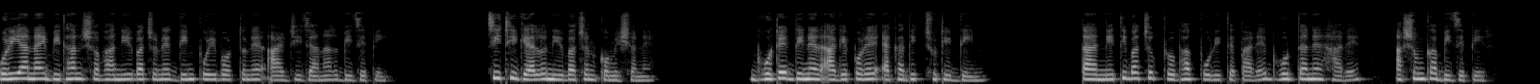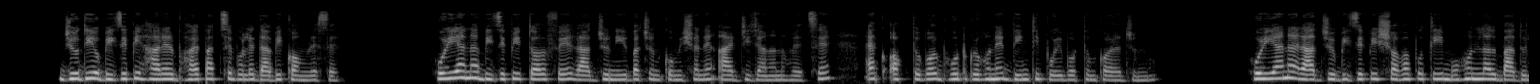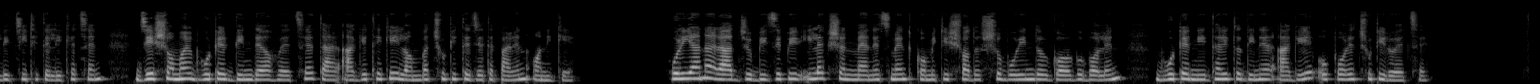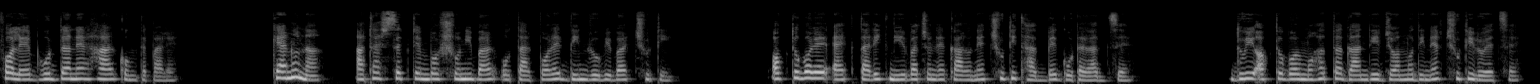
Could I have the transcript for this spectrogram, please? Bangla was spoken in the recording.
হরিয়ানায় বিধানসভা নির্বাচনের দিন পরিবর্তনের আর্জি জানাল বিজেপি। চিঠি গেল নির্বাচন কমিশনে। ভোটের দিনের আগে পরে একাধিক ছুটির দিন। তার নেতিবাচক প্রভাব পড়িতে পারে ভোটদানের হারে, আশঙ্কা বিজেপির। যদিও বিজেপি হারের ভয় পাচ্ছে বলে দাবি কংগ্রেসের। হরিয়ানা বিজেপির তরফে রাজ্য নির্বাচন কমিশনে আর্জি জানানো হয়েছে এক অক্টোবর ভোট গ্রহণের দিনটি পরিবর্তন করার জন্য। হরিয়ানা রাজ্য বিজেপির সভাপতি মোহনলাল বাদলি চিঠিতে লিখেছেন, যে সময় ভোটের দিন দেওয়া হয়েছে, তার আগে থেকেই লম্বা ছুটিতে যেতে পারেন অনেকে। হরিয়ানা রাজ্য বিজেপির ইলেকশন ম্যানেজমেন্ট কমিটির সদস্য বরিন্দর গর্গ বলেন, ভোটের নির্ধারিত দিনের আগে ও পরে ছুটি রয়েছে। ফলে ভোটদানের হার কমতে পারে। কেননা, আঠাশ সেপ্টেম্বর শনিবার ও তারপরের দিন রবিবার ছুটি। অক্টোবরের এক তারিখ নির্বাচনের কারণে ছুটি থাকবে গোটা রাজ্যে। দুই অক্টোবর মহাত্মা গান্ধীর জন্মদিনের ছুটি রয়েছে।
